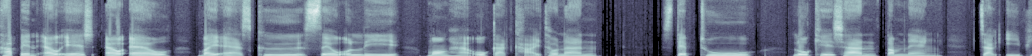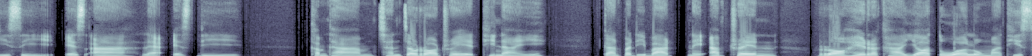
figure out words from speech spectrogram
ถ้าเป็น LH LL Bias คือ Sell Only มองหาโอกาสขายเท่านั้น Step 2 Location ตำแหน่งจาก EP4 SR และ SD คำถาม ฉันจะรอเทรดที่ไหน การปฏิบัติใน Uptrend รอให้ราคาย่อตัวลงมาที่โซ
